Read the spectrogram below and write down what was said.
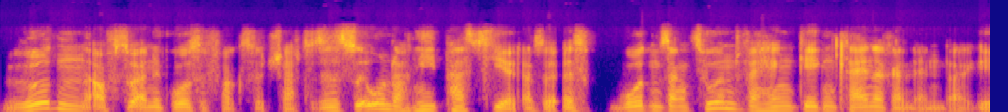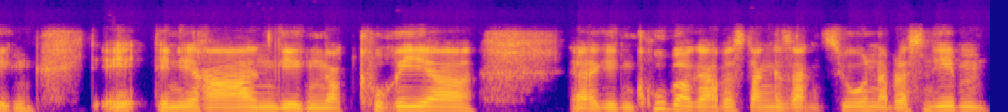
würden auf so eine große Volkswirtschaft. Das ist so noch nie passiert. Also es wurden Sanktionen verhängt gegen kleinere Länder, gegen den Iran, gegen Nordkorea, äh, gegen Kuba gab es lange Sanktionen, aber das sind eben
